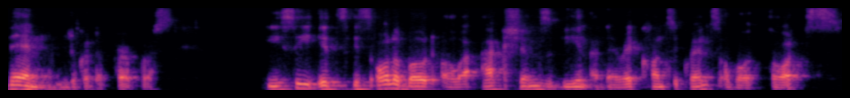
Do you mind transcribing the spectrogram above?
then we look at the purpose. You see, it's it's all about our actions being a direct consequence of our thoughts.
